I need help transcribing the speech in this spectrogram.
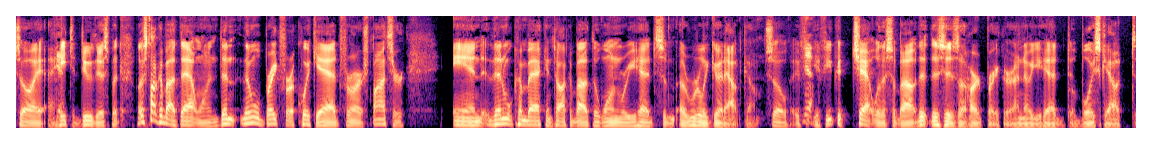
so I, I hate to do this, but let's talk about that one. Then then we'll break for a quick ad for our sponsor, and then we'll come back and talk about the one where you had some a really good outcome. So if Yeah. if you could chat with us about th- this is a heartbreaker. I know you had a Boy Scout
